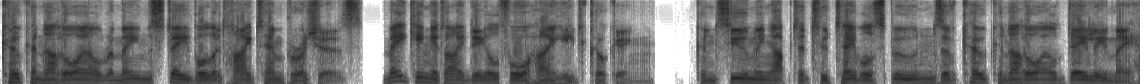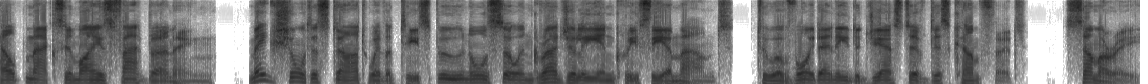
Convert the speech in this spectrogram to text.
coconut oil remains stable at high temperatures, making it ideal for high heat cooking. Consuming up to 2 tablespoons of coconut oil daily may help maximize fat burning. Make sure to start with a teaspoon or so and gradually increase the amount to avoid any digestive discomfort. Summary.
